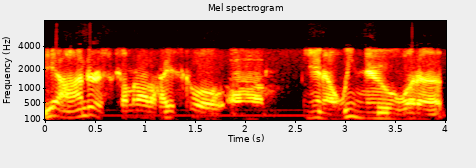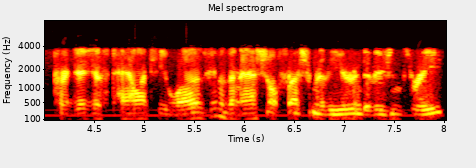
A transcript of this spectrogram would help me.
Yeah, Anders coming out of high school. Um, you know, we knew what a prodigious talent he was. He was the National Freshman of the Year in Division Three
